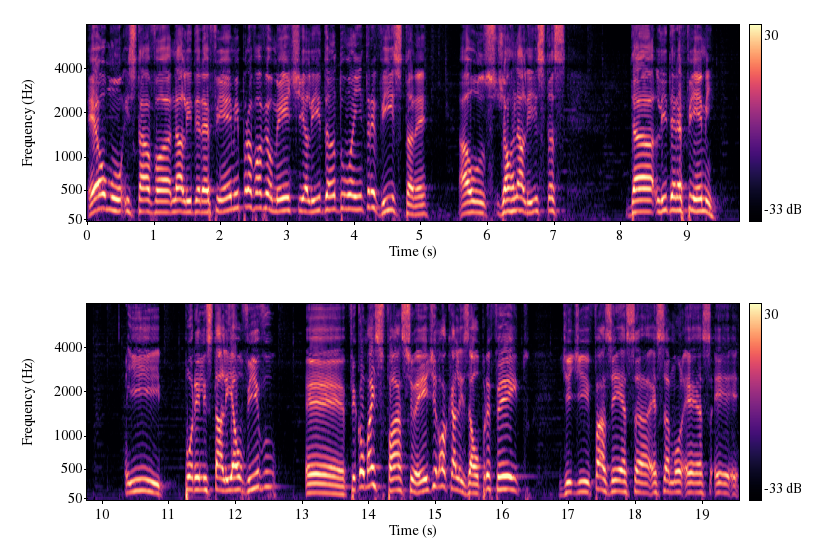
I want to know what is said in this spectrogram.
Elmo estava na Líder FM, provavelmente ali dando uma entrevista, né, aos jornalistas da Líder FM. E por ele estar ali ao vivo, é, ficou mais fácil aí de localizar o prefeito, de, de fazer essa, essa, essa é,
